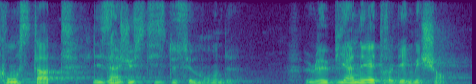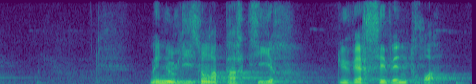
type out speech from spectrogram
constate les injustices de ce monde, le bien-être des méchants. Mais nous lisons à partir du verset 23.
